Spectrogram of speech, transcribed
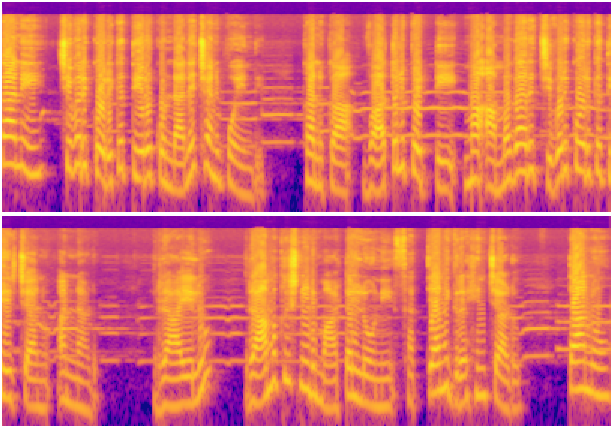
కాని చివరి కోరిక తీరకుండానే చనిపోయింది. కనుక వాతలు పెట్టి మా అమ్మగారి చివరి కోరిక తీర్చాను అన్నాడు. రాయలు రామకృష్ణుడి మాటల్లోని సత్యాన్ని గ్రహించాడు. తాను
